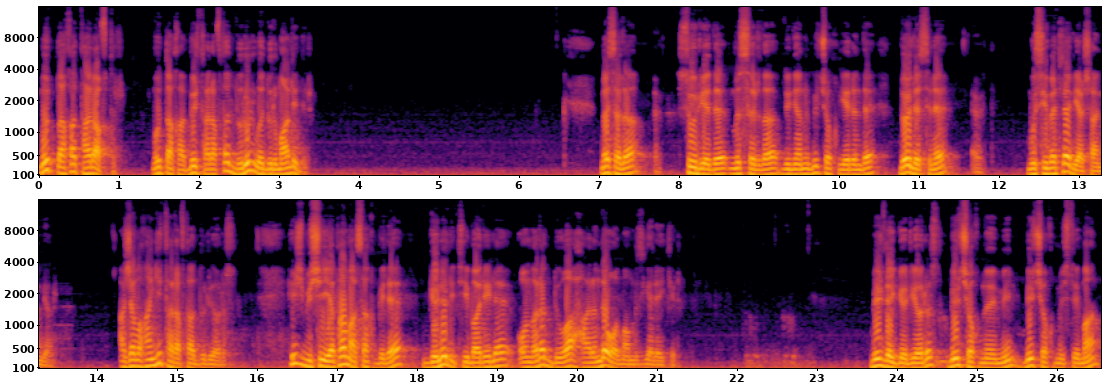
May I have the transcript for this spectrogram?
mutlaka taraftır. Mutlaka bir tarafta durur ve durmalıdır. Mesela Suriye'de, Mısır'da, dünyanın birçok yerinde böylesine evet, musibetler yaşanıyor. Acaba hangi tarafta duruyoruz? Hiçbir şey yapamasak bile gönül itibariyle onlara dua halinde olmamız gerekir. Bir de görüyoruz birçok mümin, birçok Müslüman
